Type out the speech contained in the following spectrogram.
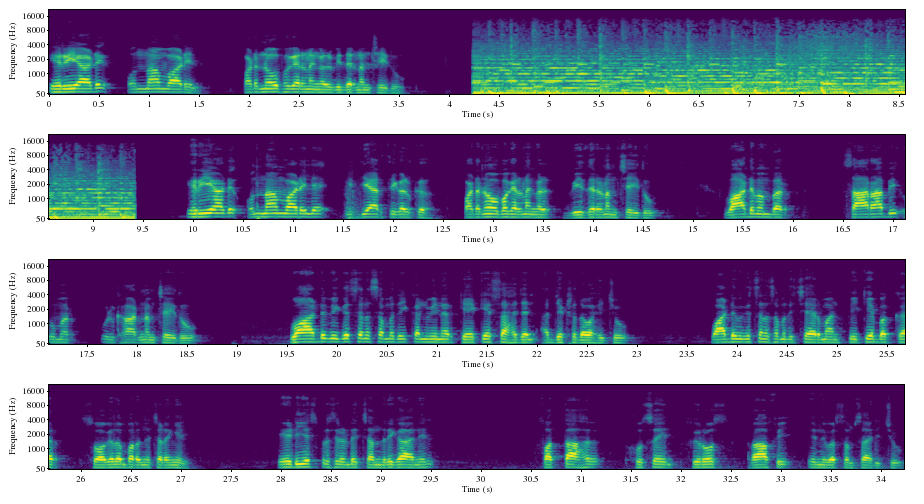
എറിയാട് ഒന്നാം വാർഡിൽ പഠനോപകരണങ്ങൾ വിതരണം ചെയ്തു. എറിയാട് ഒന്നാം വാർഡിലെ വിദ്യാർത്ഥികൾക്ക് പഠനോപകരണങ്ങൾ വിതരണം ചെയ്തു. വാർഡ് മെമ്പർ സാറാബി ഉമർ ഉദ്ഘാടനം ചെയ്തു. വാർഡ് വികസന സമിതി കൺവീനർ കെ കെ സഹജൻ അധ്യക്ഷത വഹിച്ചു. വാർഡ് വികസന സമിതി ചെയർമാൻ പി കെ ബക്കർ സ്വാഗതം പറഞ്ഞ ചടങ്ങിൽ A D S president Chandrika Anil Fathah Hussain Firoz Rafi എന്നിവർ സംസാരിച്ചു.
